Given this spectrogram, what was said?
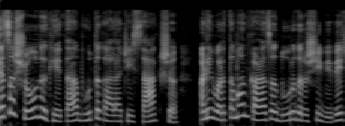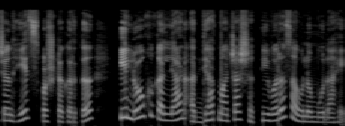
याचा शोध घेता भूतकालाची साक्ष आणि वर्तमान काळाचं दूरदर्शी विवेचन हेच स्पष्ट करतं की लोककल्याण अध्यात्माच्या शक्तीवरच अवलंबून आहे.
